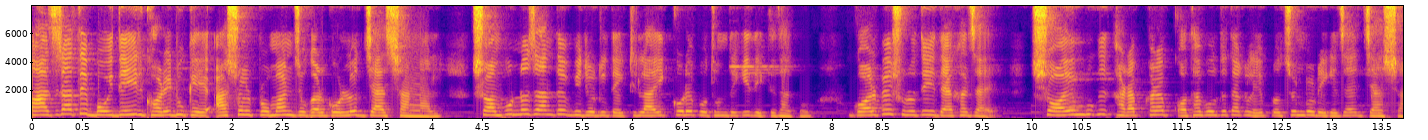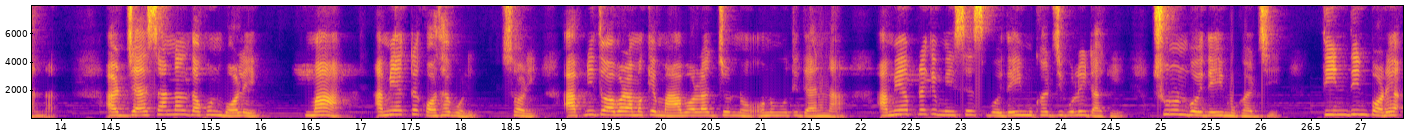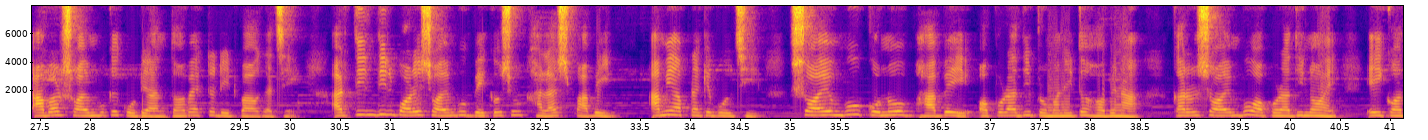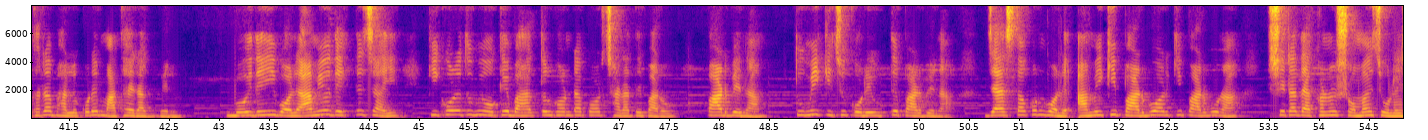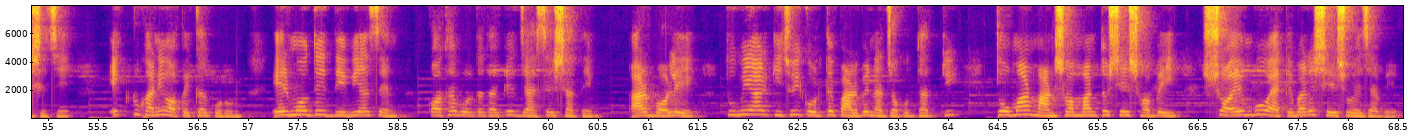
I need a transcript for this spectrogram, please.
মাঝরাতে বৈদেহীর ঘরে ঢুকে আসল প্রমাণ জোগাড় করল জ্যাজ সান্যাল। সম্পূর্ণ জানতে ভিডিওটিতে একটি লাইক করে প্রথম থেকেই দেখতে থাকো। গল্পের শুরুতেই দেখা যায়, স্বয়ম্ভুকে খারাপ খারাপ কথা বলতে থাকলে প্রচণ্ড রেগে যায় জ্যাজ সান্যাল। আর জ্যাজ সান্যাল তখন বলে, মা, আমি একটা কথা বলি। সরি, আপনি তো আবার আমাকে মা বলার জন্য অনুমতি দেন না। আমি আপনাকে মিসেস বৈদেহী মুখার্জি বলেই ডাকি। শুনুন বৈদেহী মুখার্জি তিন দিন পরে আবার স্বয়ম্ভুকে কোর্টে আনতে হবে, একটা ডেট পাওয়া গেছে। আর তিন দিন পরে স্বয়ম্ভু বেকসুর খালাস পাবেই। আমি আপনাকে বলছি, স্বয়ম্ভু কোনোভাবেই অপরাধী প্রমাণিত হবে না। কারণ স্বয়ম্ভু অপরাধী নয়। এই কথাটা ভালো করে মাথায় রাখবেন। বৈদেহী বলে, আমিও দেখতে চাই। কি করে তুমি ওকে বাহাত্তর ঘণ্টা পর ছাড়াতে পারো? পারবে না। তুমি কিছু করে উঠতে পারবে না। জ্যাস তখন বলে, আমি কি পারব আর কি পারব না? সেটা দেখানোর সময় চলে এসেছে। একটুখানি অপেক্ষা করুন। এর মধ্যে দেবিয়া সেন কথা বলতে থাকে জ্যাসের সাথে। আর বলে, তুমি আর কিছুই করতে পারবে না, জগদ্ধাত্রী। তোমার মান সম্মান তো শেষ হবেই, স্বয়ম্ভু একেবারে শেষ হয়ে যাবে।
